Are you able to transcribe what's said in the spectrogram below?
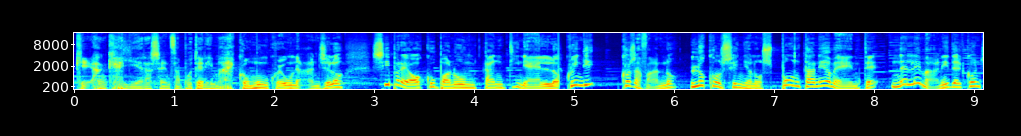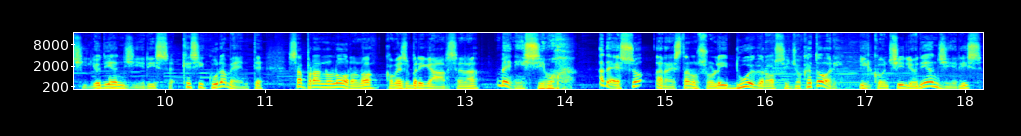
che anche egli era senza poteri ma è comunque un angelo, si preoccupano un tantinello. Quindi cosa fanno? Lo consegnano spontaneamente nelle mani del concilio di Angiris, che sicuramente sapranno loro, no? Come sbrigarsela. Benissimo. Adesso restano solo i due grossi giocatori, il concilio di Angiris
